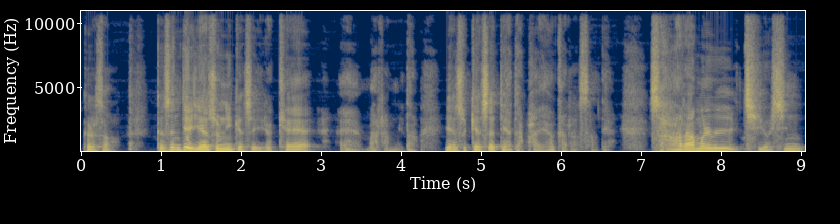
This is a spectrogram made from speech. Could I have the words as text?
그래서 그래서 이제 예수님께서 이렇게 예, 말합니다. 예수께서 대답하여 가라사대 사람을 지으신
